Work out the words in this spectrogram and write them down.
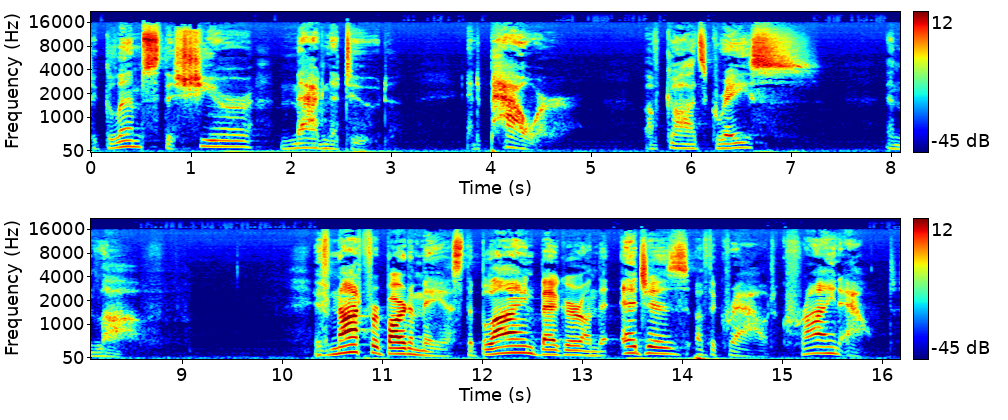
to glimpse the sheer magnitude and power of God's grace and love. If not for Bartimaeus, the blind beggar on the edges of the crowd, crying out,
